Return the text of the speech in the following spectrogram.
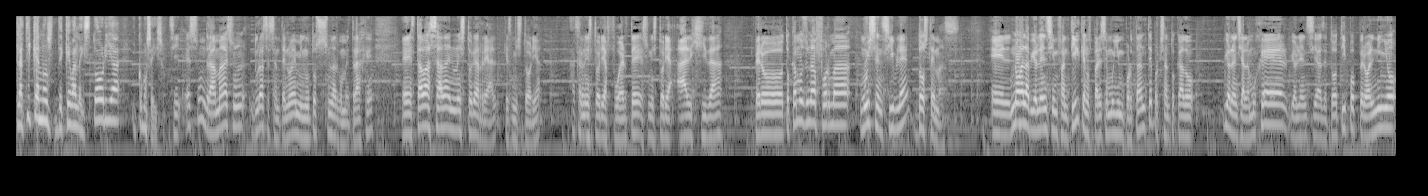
platícanos de qué va la historia y cómo se hizo. Sí, es un drama, es un, dura 69 minutos, es un largometraje. Eh, está basada en una historia real, que es mi historia. Ah, es una historia fuerte, es una historia álgida, pero tocamos de una forma muy sensible dos temas. El no a la violencia infantil, que nos parece muy importante, porque se han tocado violencia a la mujer, violencias de todo tipo, pero al niño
